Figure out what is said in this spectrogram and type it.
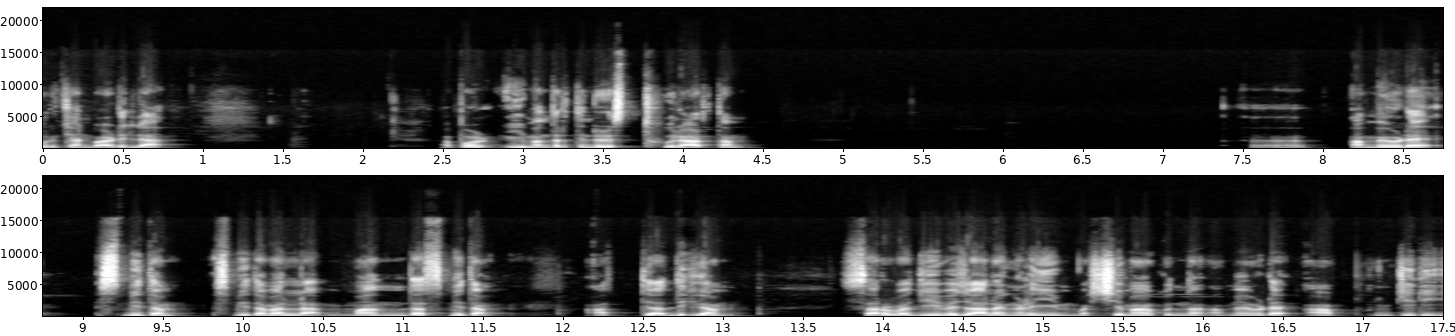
മുറിക്കാൻ പാടില്ല. അപ്പോൾ ഈ മന്ത്രത്തിന്റെ ഒരു സ്ഥൂലാർത്ഥം അമ്മയുടെ സ്മിതം സ്മിതമല്ല മന്ദസ്മിതം അത്യധികം സർവജീവജാലങ്ങളെയും വശ്യമാക്കുന്ന അമ്മയുടെ ആ പുഞ്ചിരി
